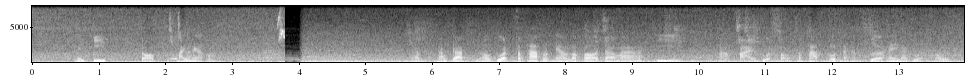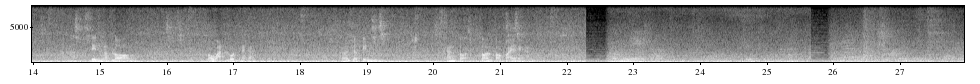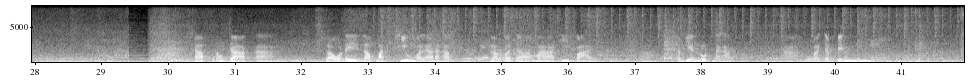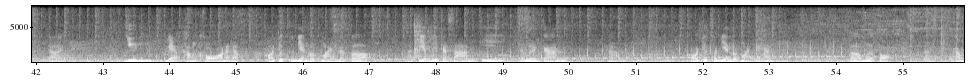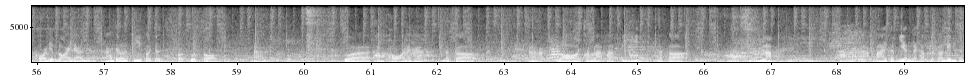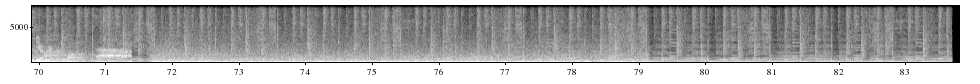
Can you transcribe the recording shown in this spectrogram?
ในปีต่อไปนะครับผมครับหลังจากเราตรวจสภาพรถแล้วเราก็จะมาที่ฝ่ายตรวจสอบสภาพรถนะครับ เพื่อให้มาตรวจเขาเซ็นรับรองประวัติรถนะครับ ก็จะเป็นขั้นตอนตอนต่อไปนะครับ ครับหลังจากเราได้รับบัตรคิวมาแล้วนะครับ เราก็จะมาที่ฝ่ายทะเบียนรถนะครับก็จะเป็นยื่นแบบคำขอนะครับ ขอจดทะเบียนรถใหม่ แล้วก็เตรียมเอกสารที่ดำเนินการอขอจดทะเบียนรถใหม่นะครับ ก็เมื่อกรอกคำขอเรียบร้อยแล้วเนี่ยทางเจ้าหน้าที่ก็จะขอตรวจสอบ ตัวคำขอนะครับ แล้วก็รอชำระภาษี แล้วก็รับป้ายทะเบียนนะครับ แล้วก็เล่มทะเบียนนะครับ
